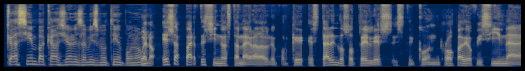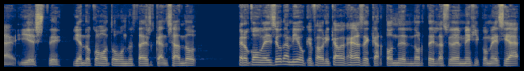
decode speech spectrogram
casi en vacaciones al mismo tiempo, ¿no? Bueno, esa parte sí no es tan agradable porque estar en los hoteles este, con ropa de oficina y este, viendo cómo todo el mundo está descansando. Pero como me decía un amigo que fabricaba cajas de cartón del norte de la Ciudad de México, me decía,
